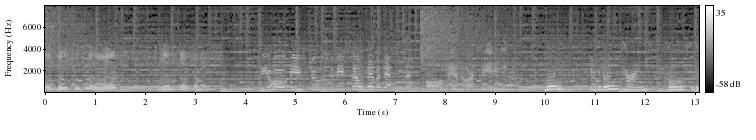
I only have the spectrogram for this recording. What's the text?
a date which will live in infamy. We hold these truths to be self-evident. that all men are created equal. War has at all times called for the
